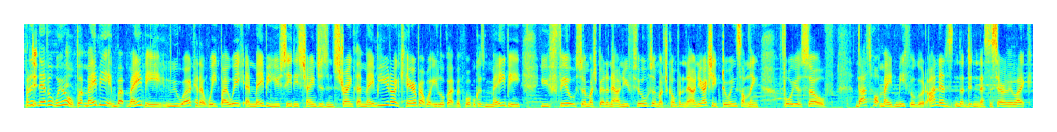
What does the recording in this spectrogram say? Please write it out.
But it never will. But maybe, but maybe you work at it week by week, and maybe you see these changes in strength, and maybe you don't care about what you look like before because maybe you feel so much better now, and you feel so much confident now, and you're actually doing something for yourself. That's what made me feel good. I ne- didn't necessarily like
